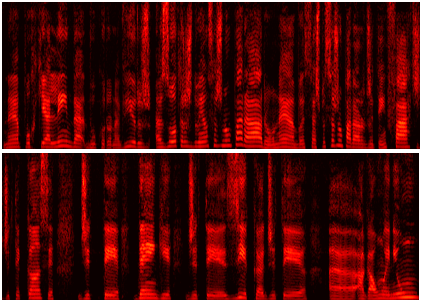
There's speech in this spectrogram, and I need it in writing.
né? Porque além da, do coronavírus, as outras doenças não pararam, né? As pessoas não pararam de ter infarto, de ter câncer, de ter dengue, de ter zika, de ter uh, eh, H1N1,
